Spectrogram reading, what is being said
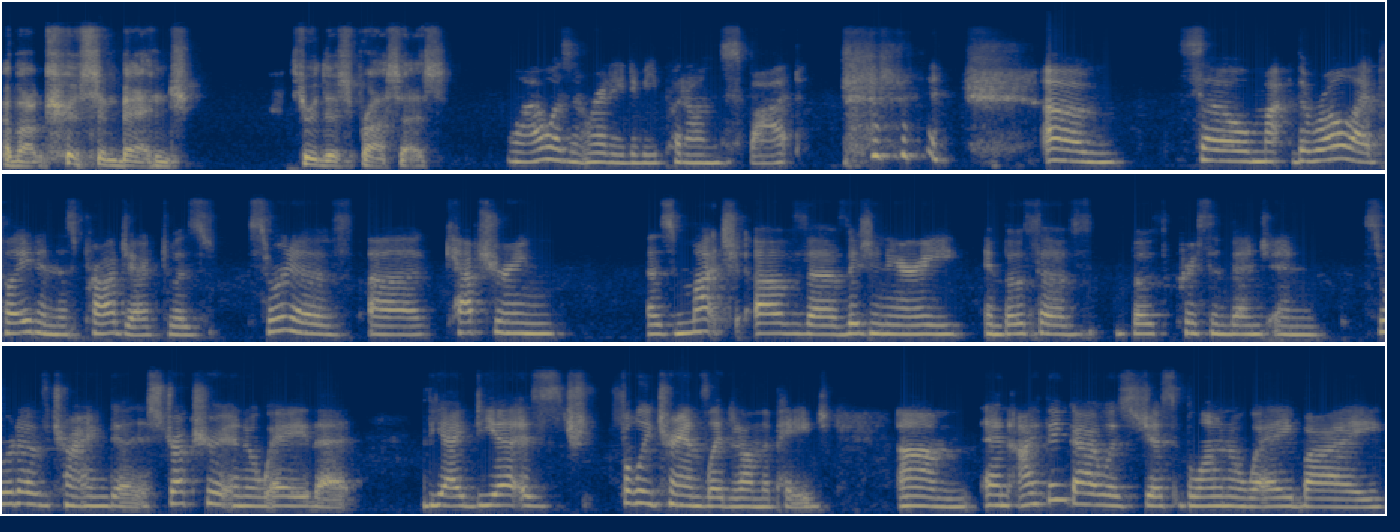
about Chris and Benj through this process? Well, I wasn't ready to be put on the spot. um, so my, the role I played in this project was sort of uh, capturing as much of the visionary in both of both Chris and Benj, and sort of trying to structure it in a way that the idea is tr- fully translated on the page. Um, and I think I was just blown away by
